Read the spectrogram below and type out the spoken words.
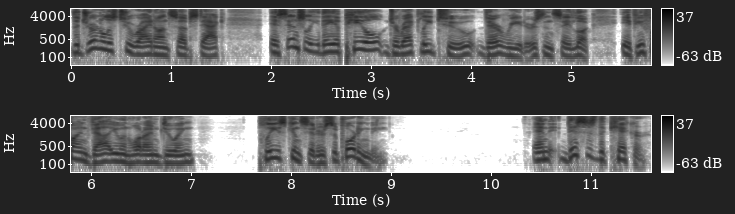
The journalists who write on Substack essentially they appeal directly to their readers and say, "Look, if you find value in what I'm doing, please consider supporting me." And this is the kicker.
